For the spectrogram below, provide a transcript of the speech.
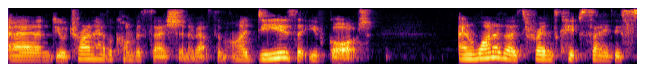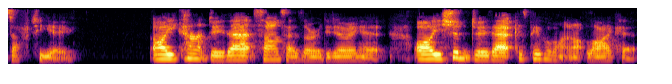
and you're trying to have a conversation about some ideas that you've got, and one of those friends keeps saying this stuff to you. Oh, you can't do that. So and already doing it. Oh, you shouldn't do that because people might not like it.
